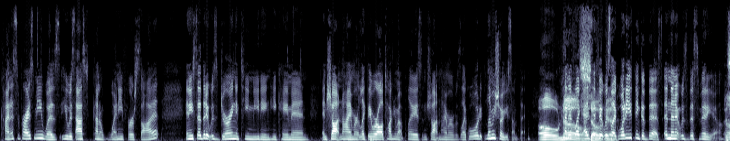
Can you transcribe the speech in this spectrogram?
kind of surprised me was he was asked kind of when he first saw it, and he said that it was during a team meeting he came in and Schottenheimer, like they were all talking about plays, and Schottenheimer was like, "Well, what do- let me show you something," Oh, no. kind of like as So if it was good. like, "What do you think of this?" And then it was this video. It's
